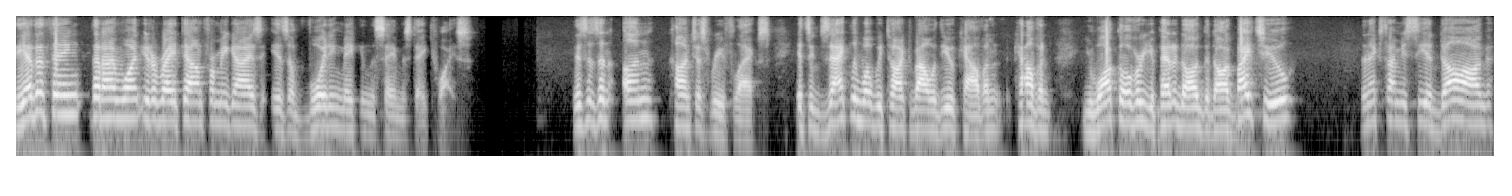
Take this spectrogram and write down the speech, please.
The other thing that I want you to write down for me, guys, is avoiding making the same mistake twice. This is an unconscious reflex. It's exactly what we talked about with you, Calvin. Calvin, you walk over, you pet a dog, the dog bites you. The next time you see a dog,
